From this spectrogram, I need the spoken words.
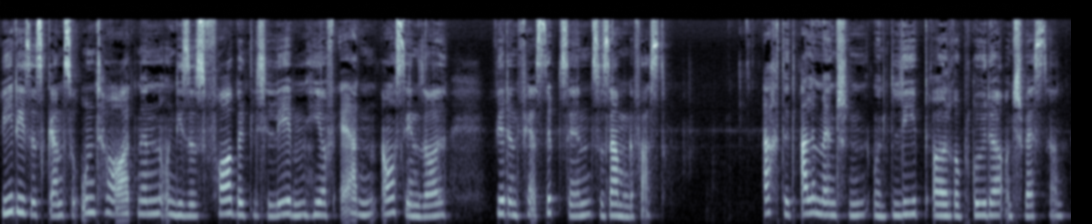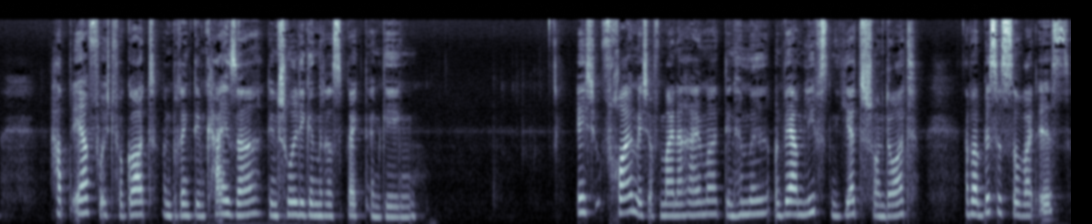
Wie dieses ganze Unterordnen und dieses vorbildliche Leben hier auf Erden aussehen soll, wird in Vers 17 zusammengefasst. Achtet alle Menschen und liebt eure Brüder und Schwestern. Habt Ehrfurcht vor Gott und bringt dem Kaiser den schuldigen Respekt entgegen. Ich freue mich auf meine Heimat, den Himmel und wäre am liebsten jetzt schon dort. Aber bis es soweit ist,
